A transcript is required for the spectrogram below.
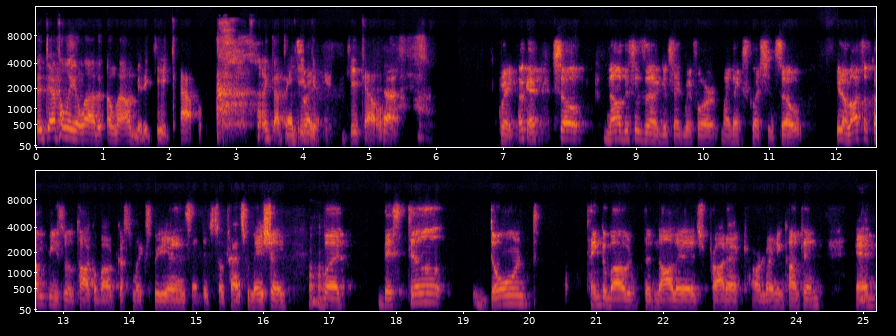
it definitely allowed allowed me to geek out. I got to That's geek, right. geek out. Yeah. Great. Okay. So now this is a good segue for my next question. So, you know, lots of companies will talk about customer experience and digital transformation, mm-hmm. but they still don't think about the knowledge, product, or learning content. Mm-hmm. And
